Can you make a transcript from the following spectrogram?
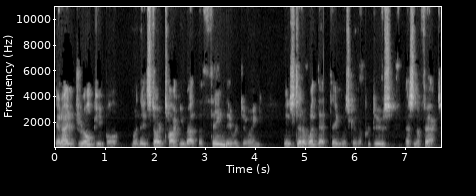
And I'd drill people when they'd start talking about the thing they were doing instead of what that thing was going to produce as an effect.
